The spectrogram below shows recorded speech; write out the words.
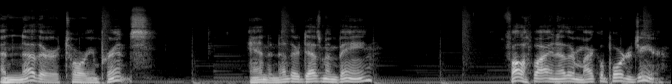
Another Taurean Prince. And another Desmond Bane. Followed by another Michael Porter Jr.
